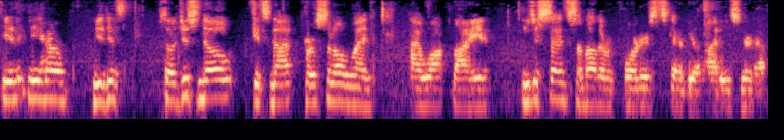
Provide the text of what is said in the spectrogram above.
you, you know, you just so just know it's not personal when I walk by you you just send some other reporters, it's going to be a lot easier now.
